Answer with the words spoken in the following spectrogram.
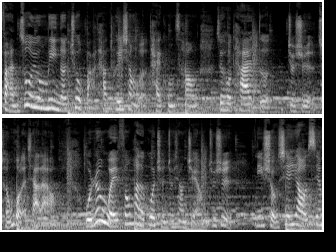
反作用力呢，就把他推向了太空舱。最后他的就是存活了下来啊。我认为分化的过程就像这样，就是。你首先要先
